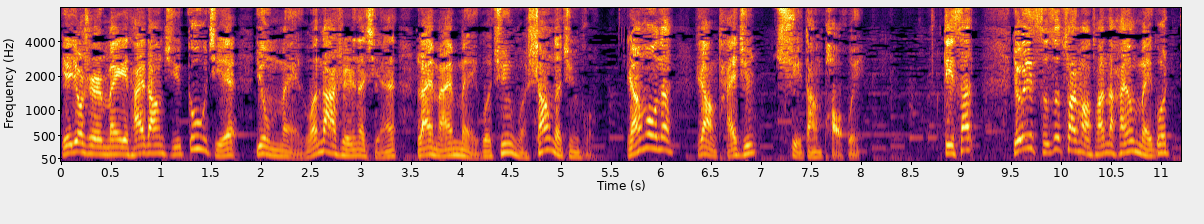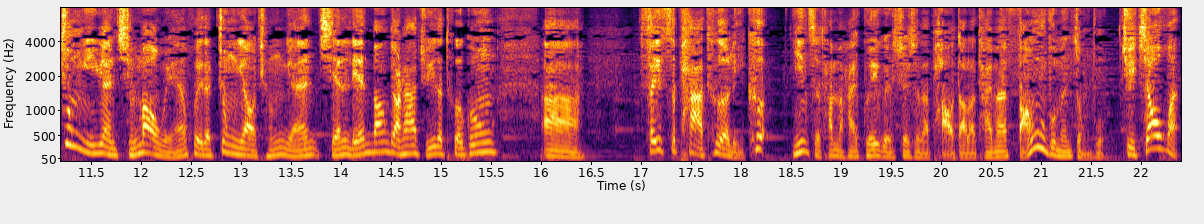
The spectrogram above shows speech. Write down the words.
也就是美台当局勾结，用美国纳税人的钱来买美国军火商的军火，然后呢，让台军去当炮灰。第三，由于此次窜访团呢，还有美国众议院情报委员会的重要成员、前联邦调查局的特工，啊，菲斯帕特里克，因此他们还鬼鬼祟祟的跑到了台湾防务部门总部去交换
